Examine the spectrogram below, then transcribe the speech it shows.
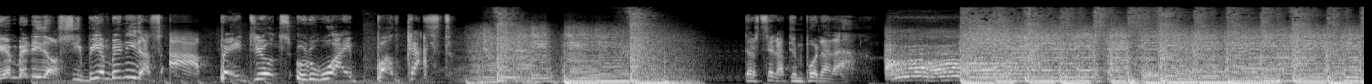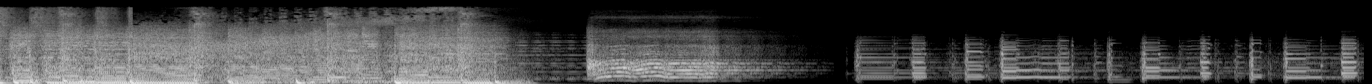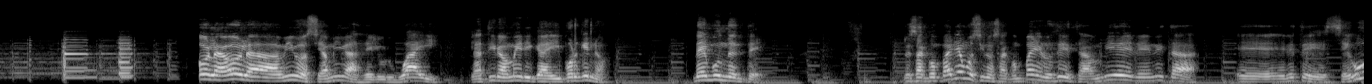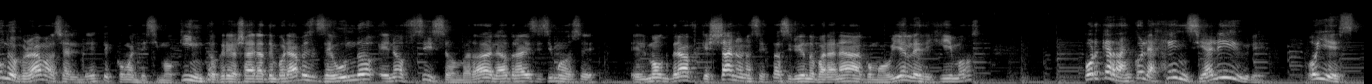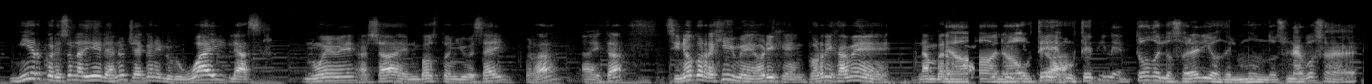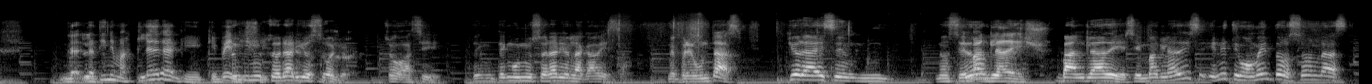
Bienvenidos y bienvenidas a Patriots Uruguay Podcast. Tercera temporada. Hola, hola amigos y amigas del Uruguay, Latinoamérica y, ¿por qué no? Del mundo entero. Los acompañamos y nos acompañan ustedes también en, esta, eh, en este segundo programa, o sea, este es como el decimoquinto creo ya de la temporada, pero es el segundo en off-season, ¿verdad? La otra vez hicimos eh, el mock draft que ya no nos está sirviendo para nada, como bien les dijimos, porque arrancó la agencia libre. Hoy es miércoles, son las 10 de la noche acá en el Uruguay, las 9 allá en Boston, USA, ¿verdad? Ahí está. Si no, corregime, Origen, corríjame, number No, no, usted, usted tiene todos los horarios del mundo. Es una cosa. La, tiene más clara que, que Tengo un uso horario solo. Yo, así. Tengo un uso horario en la cabeza. Me preguntás, ¿qué hora es en. No sé en dónde? Bangladesh. Bangladesh. En Bangladesh, en este momento son las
